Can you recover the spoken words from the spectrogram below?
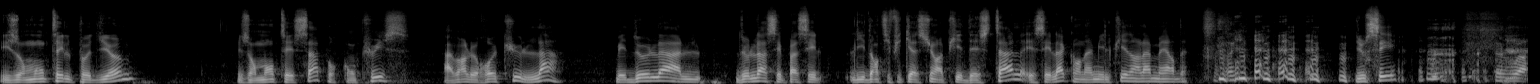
ils ont monté le podium, ils ont monté ça pour qu'on puisse avoir le recul là. Mais de là, de là, c'est passé l'identification à piédestal, et c'est là qu'on a mis le pied dans la merde. Oui. you see? Je vois.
